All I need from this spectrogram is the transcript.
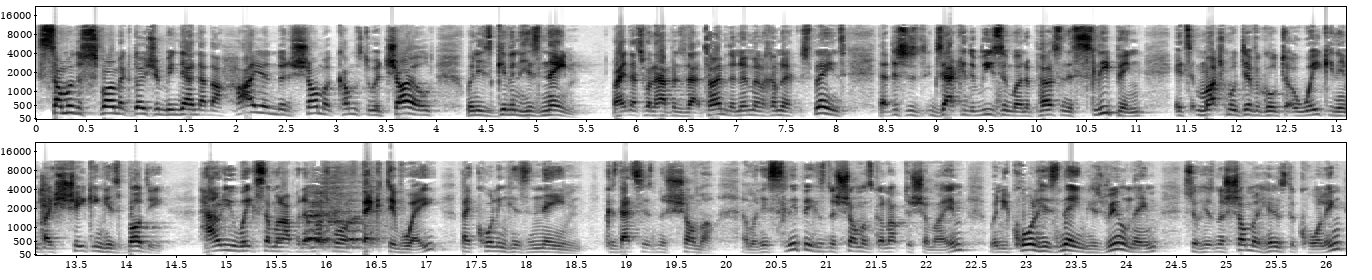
Some of the Svarim Akdoshim bring down that the higher the neshama comes to a child when he's given his name. Right, that's what happens at that time. The Noam explains that this is exactly the reason when a person is sleeping, it's much more difficult to awaken him by shaking his body how do you wake someone up in a much more effective way? By calling his name, because that's his neshama. And when he's sleeping, his neshama's gone up to Shemayim. When you call his name, his real name, so his neshama hears the calling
